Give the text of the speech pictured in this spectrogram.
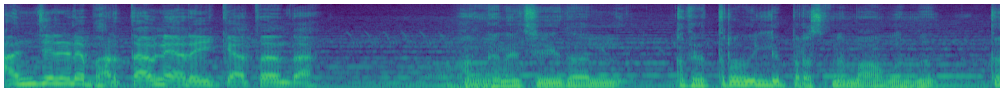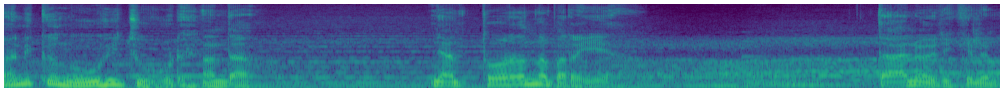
അഞ്ജനയുടെ ഭർത്താവിനെ അറിയിക്കാത്തത് എന്താ? അങ്ങനെ ചെയ്താൽ അത് എത്ര വലിയ പ്രശ്നമാകുമെന്ന് തനിക്കൊന്ന് ഊഹിച്ചുകൂടെ? എന്താ ഞാൻ തുറന്നു പറയുക. താൻ ഒരിക്കലും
